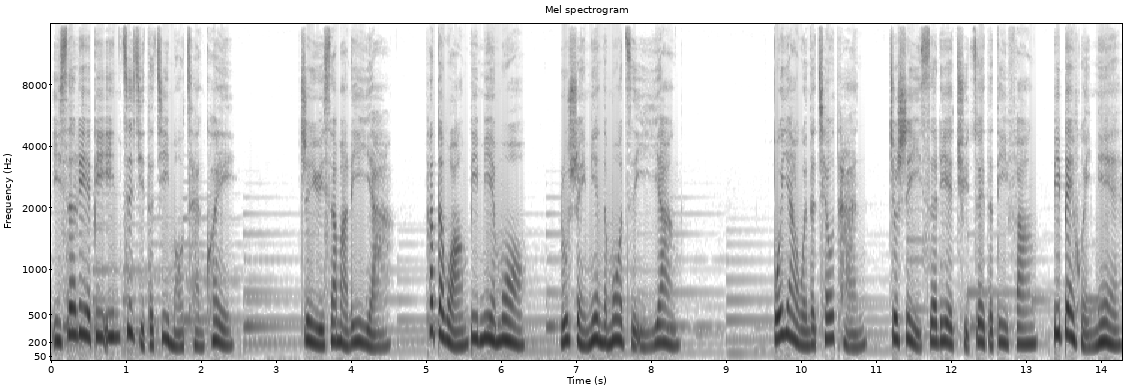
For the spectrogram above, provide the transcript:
以色列必因自己的计谋惭愧。至于撒玛利亚，他的王必灭没，如水面的沫子一样。伯雅文的丘坛，就是以色列取罪的地方，必被毁灭。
